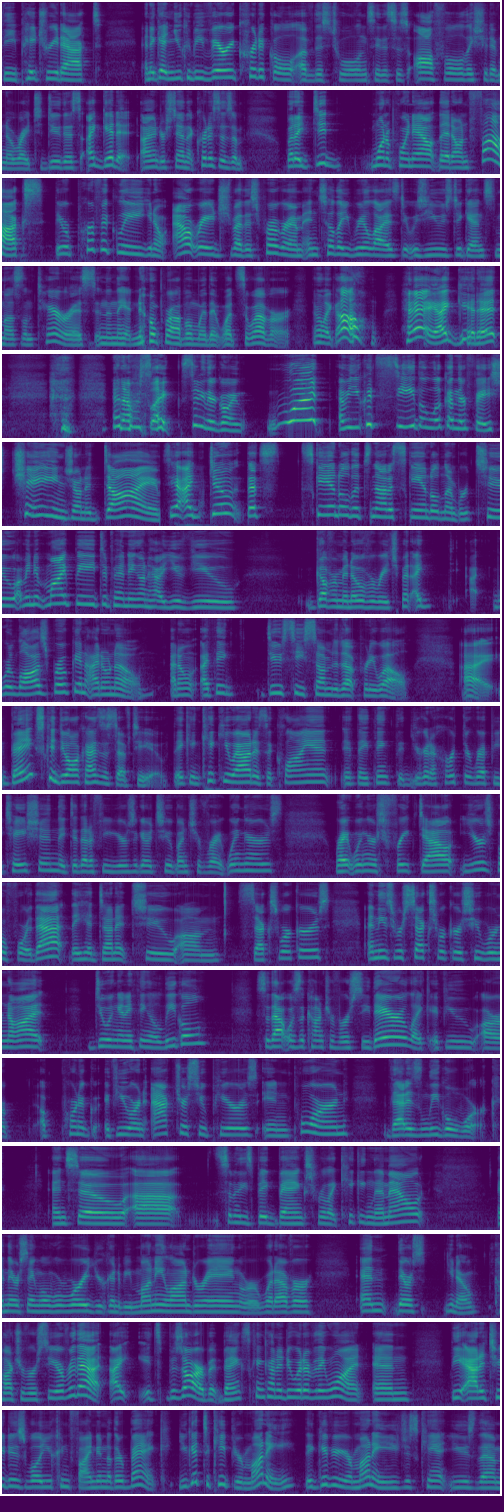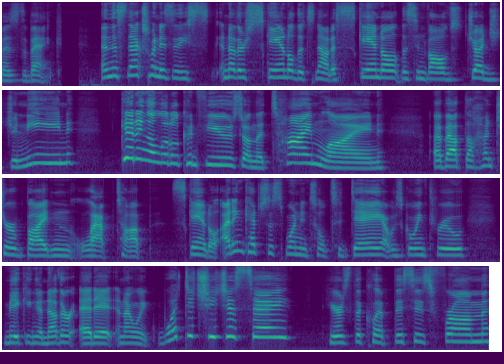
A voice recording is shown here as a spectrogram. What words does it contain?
the Patriot Act. And again, you could be very critical of this tool and say this is awful, they should have no right to do this. I get it. I understand that criticism. But I did want to point out that on Fox, they were perfectly, you know, outraged by this program until they realized it was used against Muslim terrorists and then they had no problem with it whatsoever. They're like, "Oh, hey, I get it." and I was like sitting there going, "What?" I mean, you could see the look on their face change on a dime. See, I don't that's scandal that's not a scandal number 2. I mean, it might be depending on how you view government overreach, but I, I were laws broken? I don't know. I don't I think Doocy summed it up pretty well. Uh, banks can do all kinds of stuff to you. They can kick you out as a client if they think that you're going to hurt their reputation. They did that a few years ago to a bunch of right wingers. Right wingers freaked out. Years before that, they had done it to um, sex workers. And these were sex workers who were not doing anything illegal. So that was the controversy there. Like if you are a porno, if you are an actress who appears in porn, that is legal work. And so uh, some of these big banks were like kicking them out and they were saying, well, we're worried you're going to be money laundering or whatever. And there's, you know, controversy over that. I it's bizarre, but banks can kind of do whatever they want. And the attitude is, well, you can find another bank. You get to keep your money. They give you your money. You just can't use them as the bank. And this next one is a, another scandal that's not a scandal. This involves Judge Jeanine getting a little confused on the timeline about the Hunter Biden laptop scandal. I didn't catch this one until today. I was going through making another edit and I went, What did she just say? Here's the clip. This is from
